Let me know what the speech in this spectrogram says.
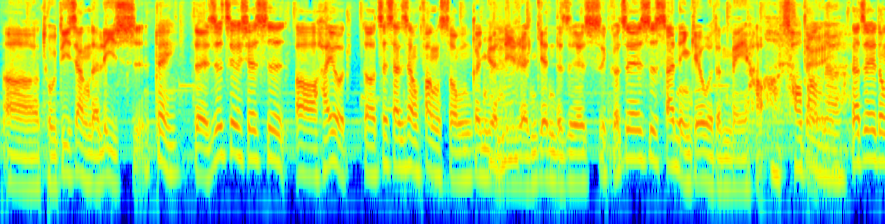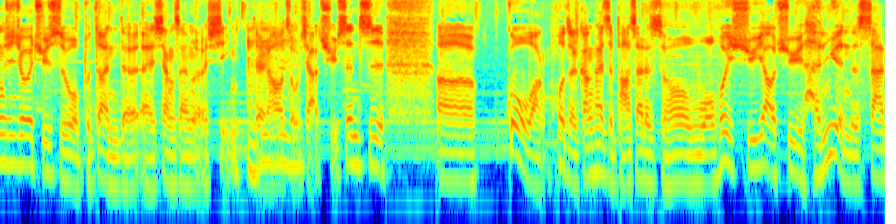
呃土地上的历史。对对，这这些是呃还有呃在山上放松跟远离人烟的这些时刻，这些是山林给我的美好，超棒的。那这些东西就会驱使我不断的呃向山而行，对，然后走下去，甚至呃。过往或者刚开始爬山的时候，我会需要去很远的山、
